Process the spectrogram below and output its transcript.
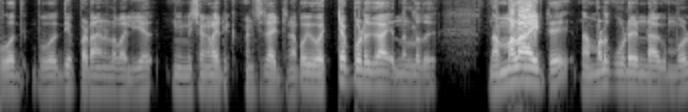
ബോധ്യ ബോധ്യപ്പെടാനുള്ള വലിയ നിമിഷങ്ങളായിട്ട് മനസ്സിലായിട്ടാണ്. അപ്പോൾ ഈ ഒറ്റപ്പെടുക എന്നുള്ളത് നമ്മളായിട്ട് നമ്മൾ കൂടെ ഉണ്ടാകുമ്പോൾ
